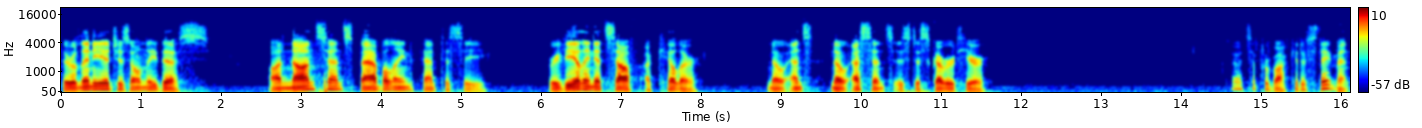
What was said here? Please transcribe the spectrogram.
Their lineage is only this on nonsense babbling fantasy, revealing itself a killer. No, ens- no essence is discovered here. So it's a provocative statement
